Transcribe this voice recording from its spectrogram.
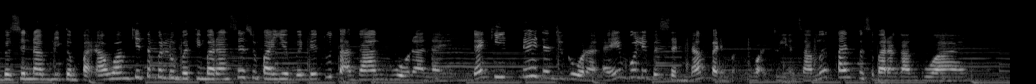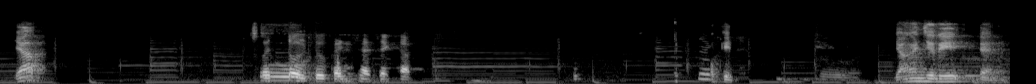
bersenam di tempat awam kita perlu bertimbang rasa supaya benda tu tak ganggu orang lain dan kita dan juga orang lain boleh bersenam pada waktu yang sama tanpa sebarang gangguan. Yap. So, Betul tu kan saya cakap. Okay. So, jangan jerit dan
